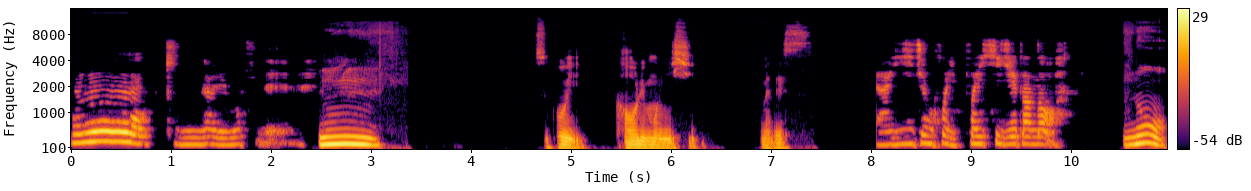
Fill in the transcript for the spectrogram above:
おー、気になりますね。うん。すごい香りもいいし、めです。いや、いい情報いっぱい聞けたな。の、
